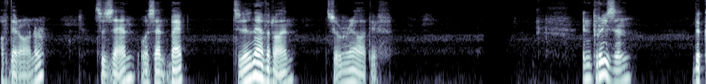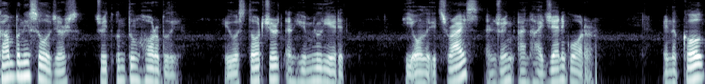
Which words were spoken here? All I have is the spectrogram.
of their honor, Suzanne was sent back to the Netherlands to a relative. In prison, the company soldiers treat Untung horribly. He was tortured and humiliated. He only eats rice and drink unhygienic water in a cold,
